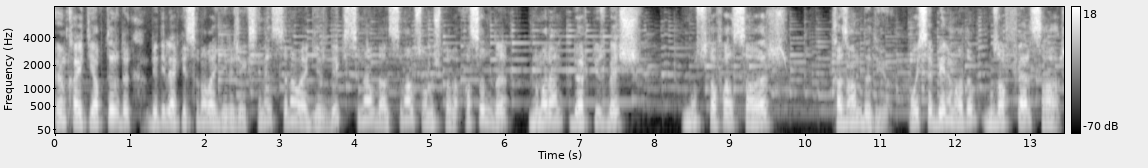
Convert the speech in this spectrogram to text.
ön kayıt yaptırdık. Dediler ki sınava gireceksiniz. Sınava girdik. Sınavda sınav sonuçları asıldı. Numaram 405 Mustafa Sağır kazandı diyor. Oysa benim adım Muzaffer Sağır.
